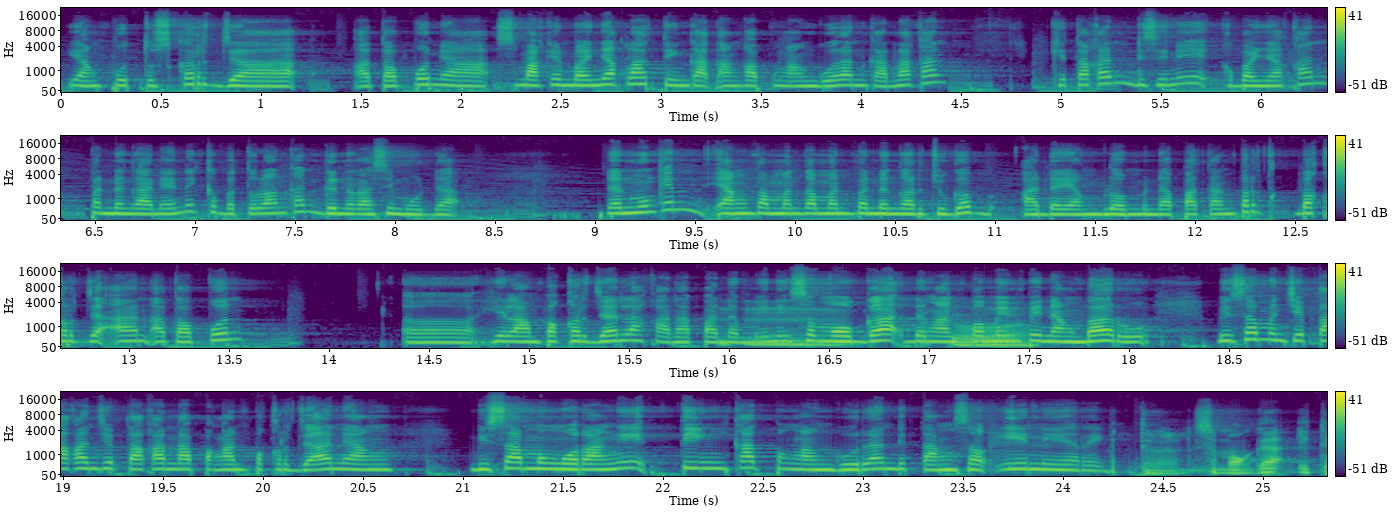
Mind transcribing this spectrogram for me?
yang putus kerja ataupun ya semakin banyak lah tingkat angka pengangguran karena kan kita kan di sini kebanyakan pendengarnya ini kebetulan kan generasi muda dan mungkin yang teman-teman pendengar juga ada yang belum mendapatkan pekerjaan ataupun eh, hilang pekerjaan lah karena pandemi ini semoga dengan betul. pemimpin yang baru bisa menciptakan ciptakan lapangan pekerjaan yang bisa mengurangi tingkat pengangguran di Tangsel ini Rick. Betul. Semoga itu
